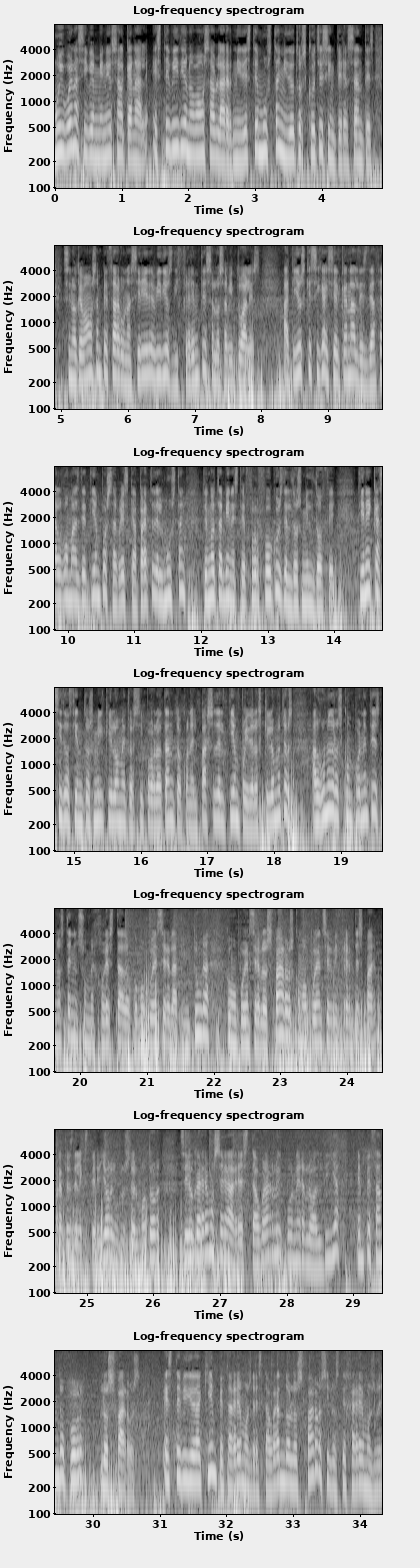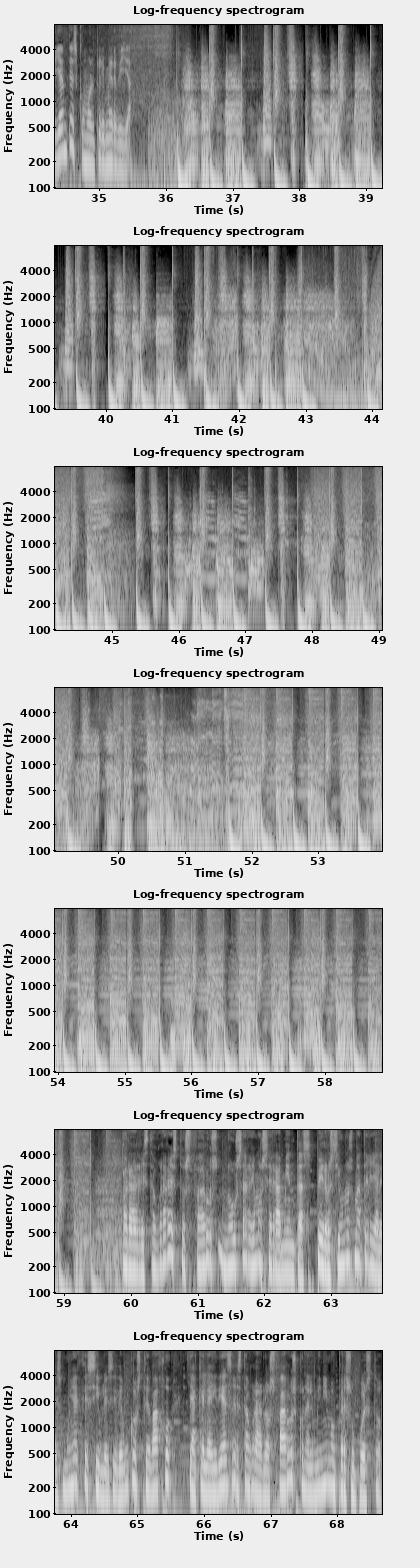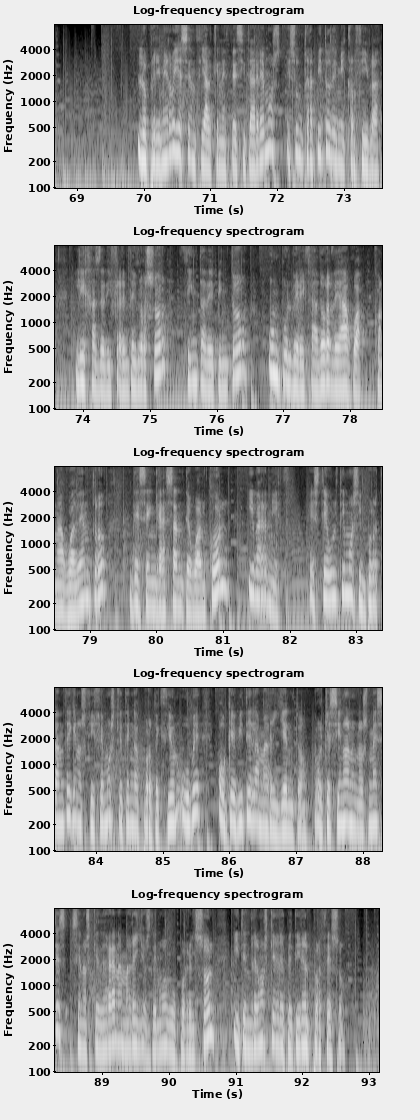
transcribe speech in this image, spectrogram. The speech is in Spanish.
Muy buenas y bienvenidos al canal. Este vídeo no vamos a hablar ni de este Mustang ni de otros coches interesantes, sino que vamos a empezar una serie de vídeos diferentes a los habituales. Aquellos que sigáis el canal desde hace algo más de tiempo sabréis que aparte del Mustang tengo también este Ford Focus del 2012. Tiene casi 200.000 kilómetros y por lo tanto con el paso del tiempo y de los kilómetros algunos de los componentes no están en su mejor estado, como puede ser la pintura, como pueden ser los faros, como pueden ser diferentes partes del exterior, incluso el motor. Si lo que haremos será restaurarlo y ponerlo al día, empezando por los faros. Este vídeo de aquí empezaremos restaurando los faros y los dejaremos brillantes como el primer día. Para restaurar estos faros no usaremos herramientas, pero sí unos materiales muy accesibles y de un coste bajo, ya que la idea es restaurar los faros con el mínimo presupuesto. Lo primero y esencial que necesitaremos es un trapito de microfibra, lijas de diferente grosor, cinta de pintor, un pulverizador de agua con agua dentro, desengrasante o alcohol y barniz. Este último es importante que nos fijemos que tenga protección UV o que evite el amarillento, porque si no en unos meses se nos quedarán amarillos de nuevo por el sol y tendremos que repetir el proceso.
